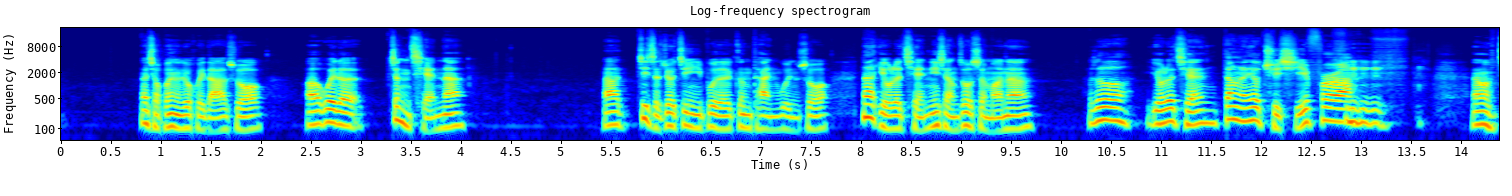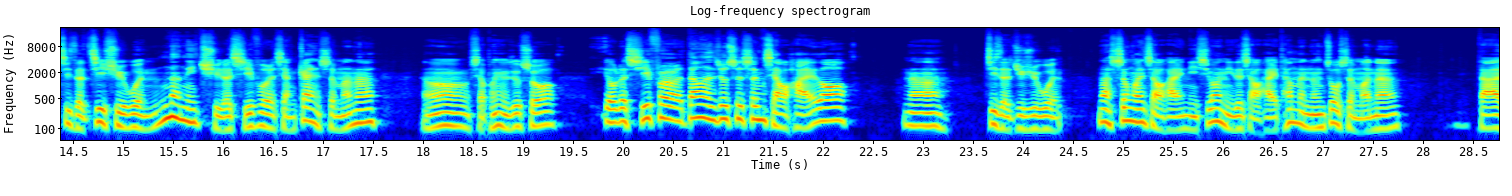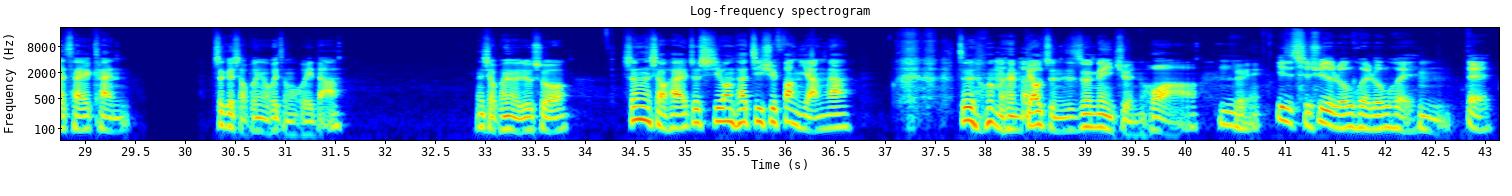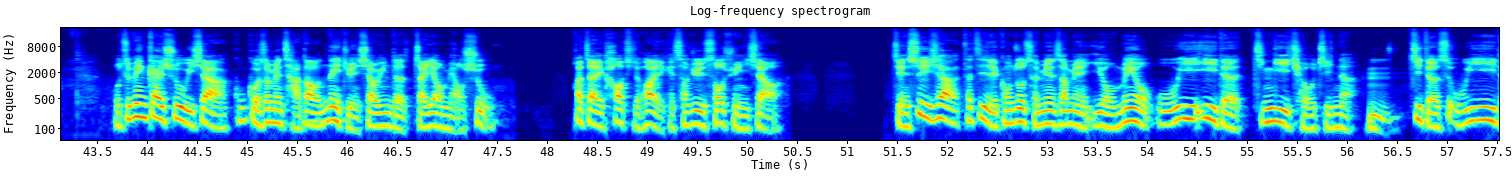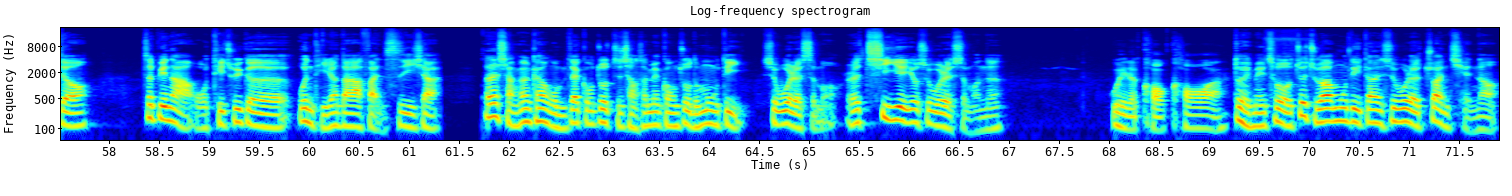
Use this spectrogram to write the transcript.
那小朋友就回答说：“啊，为了挣钱呢。”啊，记者就进一步的更探问说：“那有了钱，你想做什么呢？”他说：“有了钱，当然要娶媳妇儿啊。”然后记者继续问：“那你娶了媳妇儿，想干什么呢？”然后小朋友就说。有了媳妇儿，当然就是生小孩喽。那记者继续问：“那生完小孩，你希望你的小孩他们能做什么呢？”大家猜看，这个小朋友会怎么回答？那小朋友就说：“生了小孩就希望他继续放羊啦。”这是我们很标准的，就是内卷化。对，一直持续的轮回，轮回。嗯，对我这边概述一下，Google 上面查到内卷效应的摘要描述。大家也好奇的话，也可以上去搜寻一下哦，检视一下在自己的工作层面上面有没有无意义的精益求精呢？嗯，记得是无意义的哦。这边啊，我提出一个问题让大家反思一下：大家想看看我们在工作职场上面工作的目的是为了什么，而企业又是为了什么呢？为了 call call 啊？对，没错，最主要目的当然是为了赚钱呢。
